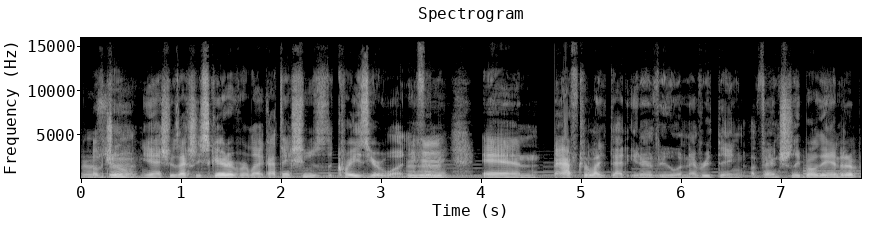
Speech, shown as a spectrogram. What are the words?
Oh, of sure. June. Yeah, she was actually scared of her. Like, I think she was the crazier one. You feel me? Mm-hmm. And after like that interview and everything, eventually, bro, they ended up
